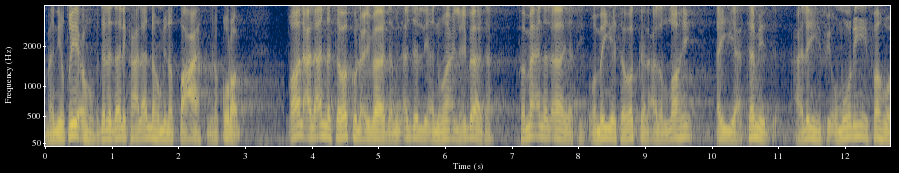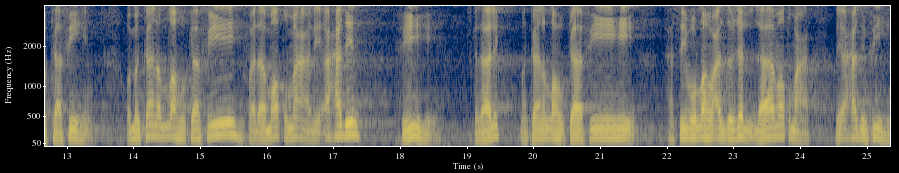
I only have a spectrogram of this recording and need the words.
من يطيعه. فدل ذلك على أنه من الطاعات من القرب. قال على أن التوكل عبادة من أجل انواع العبادة فمعنى الآية ومن يتوكل على الله أي يعتمد عليه في أموره فهو كافيه ومن كان الله كافيه فلا مطمع لأحد فيه. كذلك من كان الله كافيه حسيبه الله عز وجل لا مطمع لأحد فيه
